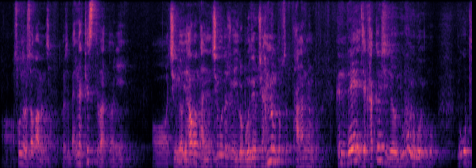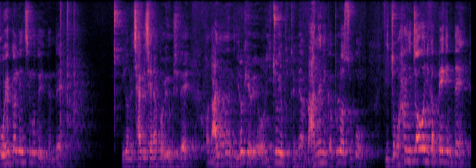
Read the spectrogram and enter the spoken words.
어, 손으로 써가면서 그래서 맨날 테스트 봤더니 어, 지금 여기 학원 다니는 친구들 중에 이걸 못 외운 친구 한 명도 없어 단 한 명도 근데 이제 가끔씩 요, 요거 요거 요거 요거 부호 헷갈리는 친구도 있는데 이거는 자기 재량껏 외우시되 어, 나는 이렇게 외워. 이쪽에 붙으면 많으니까 플러스고 이쪽은 항이 적으니까 백인데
